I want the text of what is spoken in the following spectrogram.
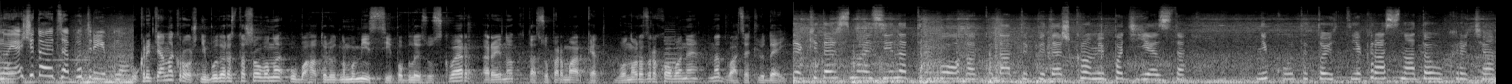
Ну, я вважаю, це потрібно. Укриття на Крошні буде розташоване у багатолюдному місці поблизу сквер, ринок та супермаркет. Воно розраховане на 20 людей. Як ідеш з магазину, тривога, куди ти підеш, крім під'їзду. Нікуди, то якраз треба укриття.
